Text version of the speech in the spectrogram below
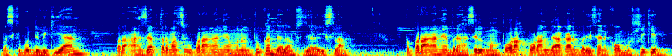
Meskipun demikian, Perang Ahzab termasuk peperangan yang menentukan dalam sejarah Islam. Peperangan yang berhasil memporak-porandakan barisan kaum musyrikin.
